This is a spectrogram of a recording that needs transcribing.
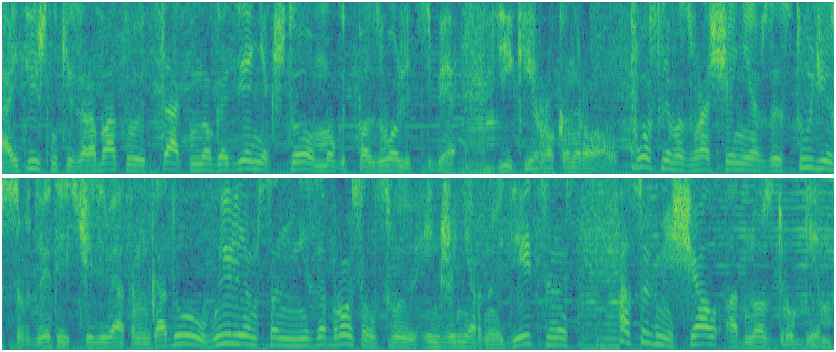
Айтишники зарабатывают так много денег, что могут позволить себе дикий рок-н-ролл. После возвращения в The Studios в 2009 году Уильямсон не забросил свою инженерную деятельность а совмещал одно с другим.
